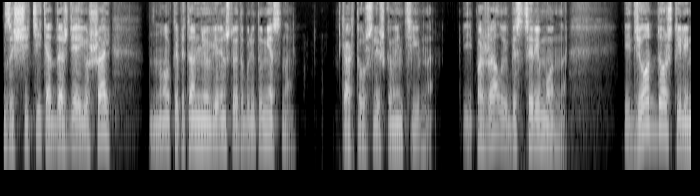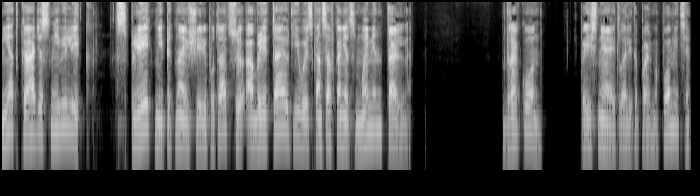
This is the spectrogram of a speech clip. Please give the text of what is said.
защитить от дождя ее шаль, но капитан не уверен, что это будет уместно. Как-то уж слишком интимно и, пожалуй, бесцеремонно. Идет дождь или нет, Кадис невелик. Сплетни, пятнающие репутацию, облетают его из конца в конец моментально. «Дракон», — поясняет Лолита Пальма, — помните?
